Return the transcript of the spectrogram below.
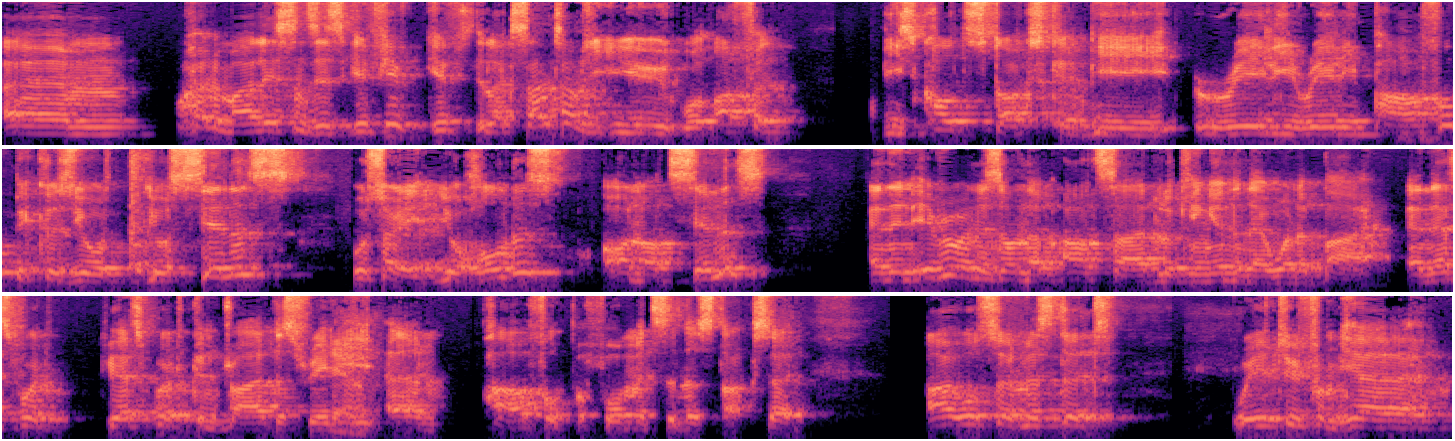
Um, one of my lessons is if you if like sometimes you will often these cult stocks can be really really powerful because your your sellers or sorry your holders are not sellers and then everyone is on the outside looking in and they want to buy and that's what that's what can drive this really yeah. um, powerful performance in the stock so I also missed it where to from here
